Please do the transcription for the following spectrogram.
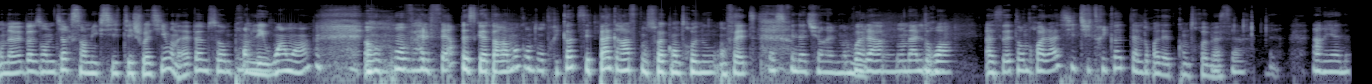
on n'a même pas besoin de dire que c'est en mixité choisie, on n'a même pas besoin de prendre les ouin ouin. on, on va le faire parce qu'apparemment, quand on tricote, c'est pas grave qu'on soit contre nous, en fait. Ça se fait naturellement. Voilà, on a le droit. À cet endroit-là, si tu tricotes, t'as le droit d'être contre meuf. Ariane.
